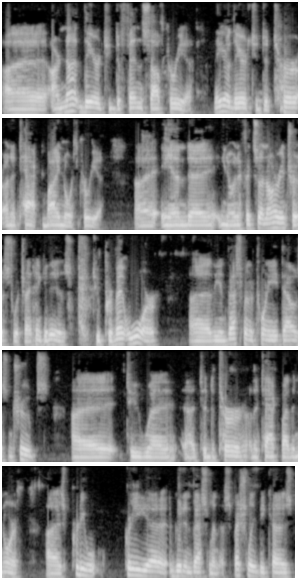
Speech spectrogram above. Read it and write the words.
uh, are not there to defend South Korea. They are there to deter an attack by North Korea. Uh, and uh, you know, and if it's in our interest, which I think it is, to prevent war, uh, the investment of 28,000 troops uh, to uh, to deter an attack by the North is pretty pretty good investment, especially because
